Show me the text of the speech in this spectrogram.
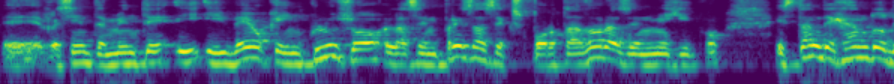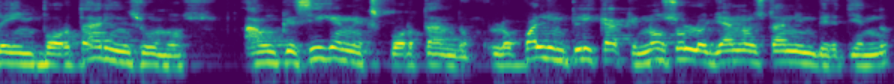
eh, recientemente y, veo que incluso las empresas exportadoras en México están dejando de importar insumos aunque siguen exportando, lo cual implica que no solo ya no están invirtiendo,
